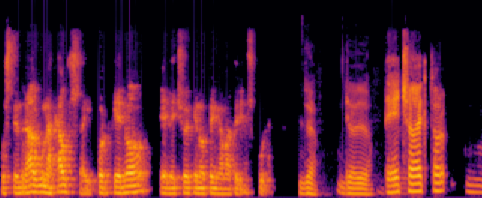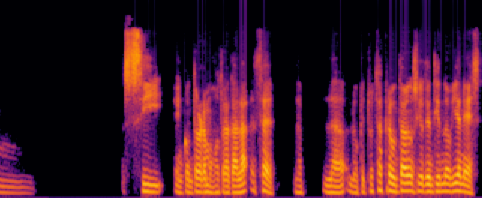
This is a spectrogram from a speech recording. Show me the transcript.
pues tendrá alguna causa y por qué no el hecho de que no tenga materia oscura. Ya, ya, ya. De hecho, Héctor, mm, si encontráramos otra galaxia, lo que tú estás preguntando, si yo te entiendo bien, es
